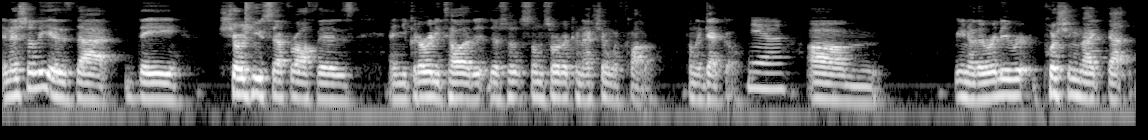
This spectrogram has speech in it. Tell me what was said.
initially is that they showed who Sephiroth is, and you could already tell that there's some sort of connection with Cloud from the get go Yeah. um, you know, they're really re- pushing like that.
